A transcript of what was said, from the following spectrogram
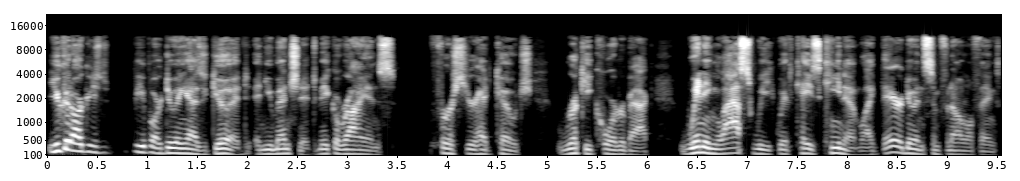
You could argue people are doing as good, and you mentioned it. DeMeco Ryans first year head coach, rookie quarterback, winning last week with Case Keenum. Like they're doing some phenomenal things.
